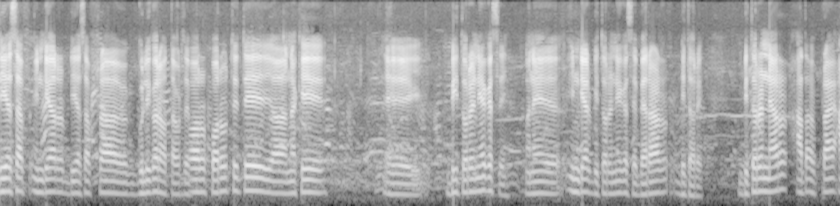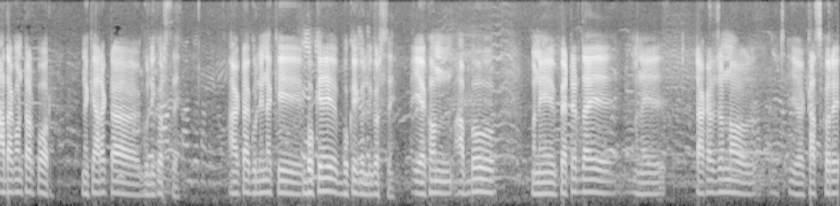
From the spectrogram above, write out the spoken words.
বিএসএফ, ইন্ডিয়ার বিএসএফরা গুলি করে হত্যা করছে। পর পরবর্তীতে নাকি ভিতরে নিয়ে গেছে। মানে ইন্ডিয়ার ভিতরে নিয়ে গেছে, বেড়ার ভিতরে। ভিতরে নেওয়ার আধা, প্রায় আধা ঘণ্টার পর নাকি আরেকটা গুলি করছে। আরেকটা গুলি নাকি বুকে বুকে গুলি করছে। এখন আব্বু মানে পেটের দায়ে মানে টাকার জন্য ইয়ে কাজ করে।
